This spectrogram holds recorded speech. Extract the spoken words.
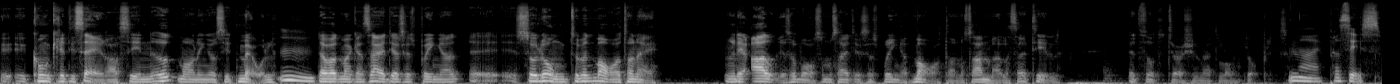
eh, konkretiserar sin utmaning och sitt mål. Mm. Därför att man kan säga att jag ska springa eh, så långt som ett maraton är. Men det är aldrig så bra som att säga att jag ska springa ett maraton och så anmäla sig till ett 42 km långt lopp. Liksom. Nej, precis.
